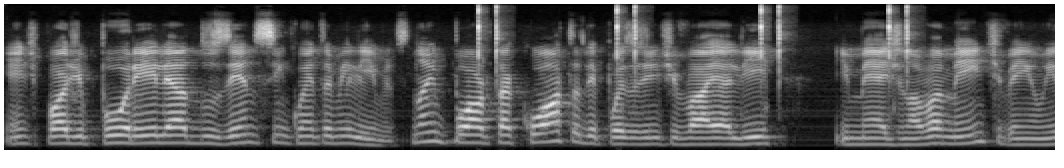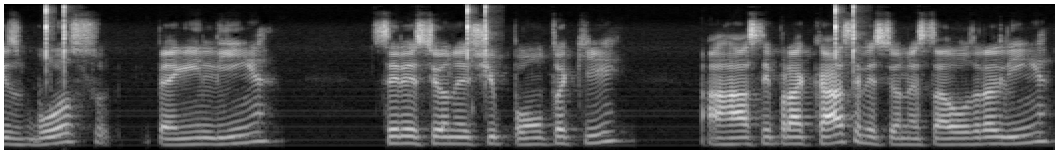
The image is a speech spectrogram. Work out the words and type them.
A gente pode pôr ele a 250 milímetros. Não importa a cota, depois a gente vai ali e mede novamente. Vem um esboço, pega em linha, seleciona este ponto aqui, arrastem para cá, seleciona esta outra linha.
